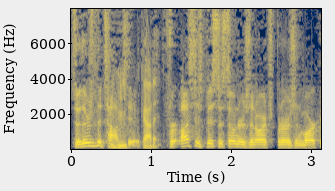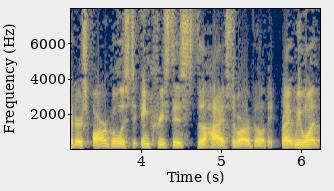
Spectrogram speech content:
So there's the top mm-hmm. two. Got it. For us as business owners and entrepreneurs and marketers, our goal is to increase this to the highest of our ability, right? We want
